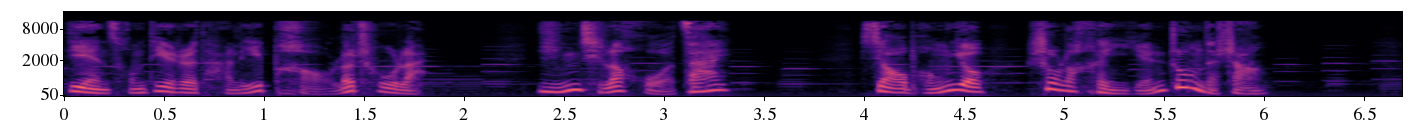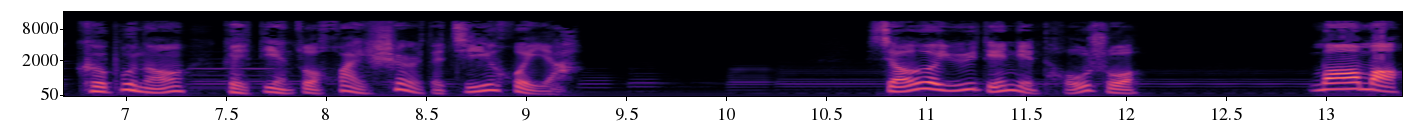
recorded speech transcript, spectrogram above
电从电热毯里跑了出来，引起了火灾。小朋友受了很严重的伤，可不能给电做坏事的机会呀。小鳄鱼点点头说：“妈妈，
